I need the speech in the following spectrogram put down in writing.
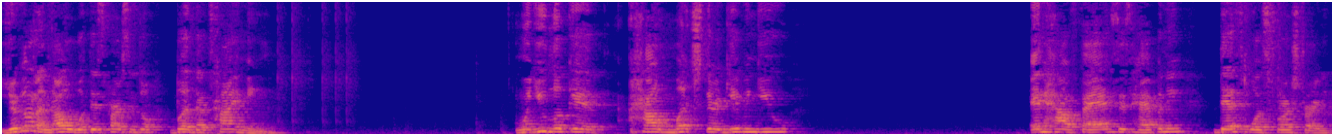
You're gonna know what this person's doing, but the timing. When you look at how much they're giving you and how fast it's happening, that's what's frustrating.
